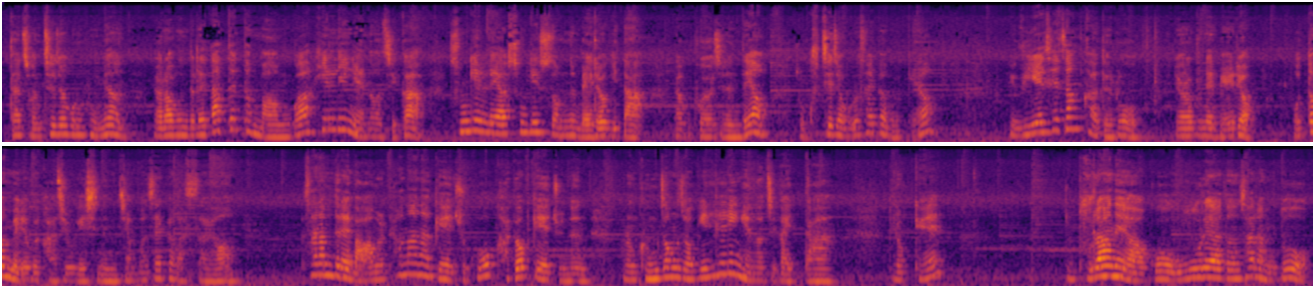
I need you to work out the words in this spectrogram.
일단 전체적으로 보면 여러분들의 따뜻한 마음과 힐링 에너지가 숨길래야 숨길 수 없는 매력이다 라고 보여지는데요. 좀 구체적으로 살펴볼게요. 위에 세 장 카드로 여러분의 매력, 어떤 매력을 가지고 계시는지 한번 살펴봤어요. 사람들의 마음을 편안하게 해주고 가볍게 해주는 그런 긍정적인 힐링 에너지가 있다. 이렇게 좀 불안해하고 우울해하던 사람도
